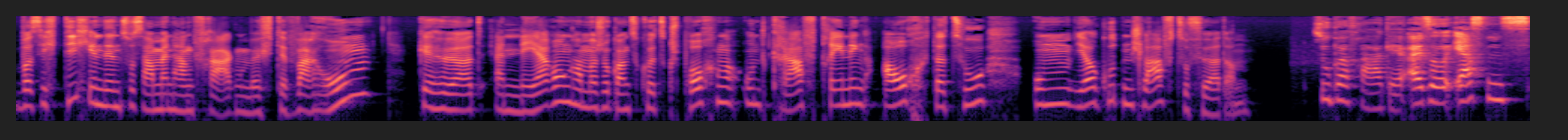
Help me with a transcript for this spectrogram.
Was ich dich in den Zusammenhang fragen möchte, warum gehört Ernährung, haben wir schon ganz kurz gesprochen, und Krafttraining auch dazu, um ja guten Schlaf zu fördern? Super Frage. Also erstens,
